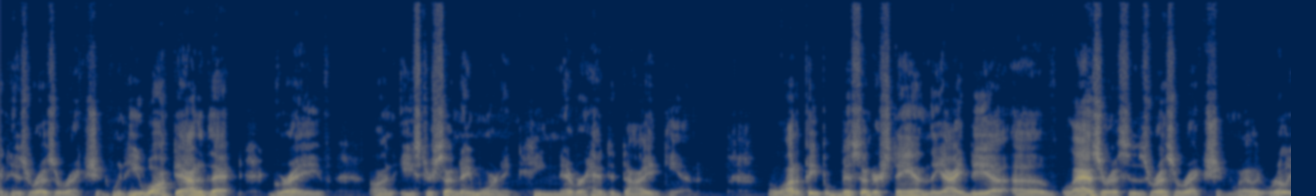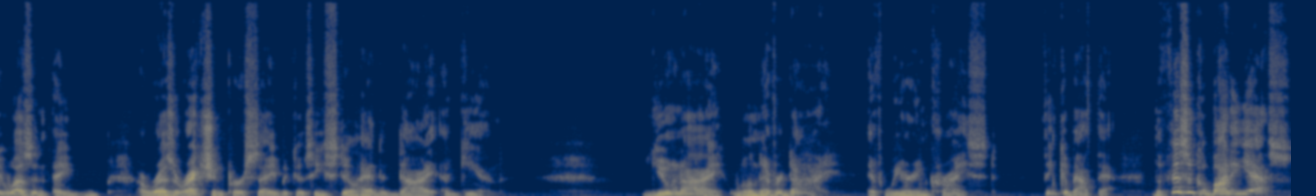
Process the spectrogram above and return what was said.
and his resurrection. When he walked out of that grave on Easter Sunday morning, he never had to die again. A lot of people misunderstand the idea of Lazarus's resurrection. Well, it really wasn't a, a resurrection per se because he still had to die again. You and I will never die if we are in Christ. Think about that. The physical body, yes,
